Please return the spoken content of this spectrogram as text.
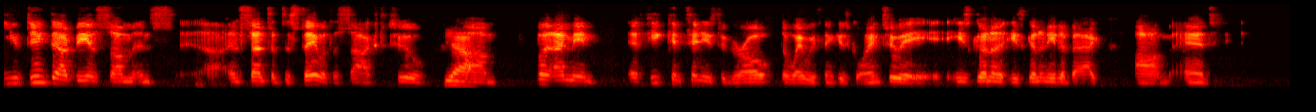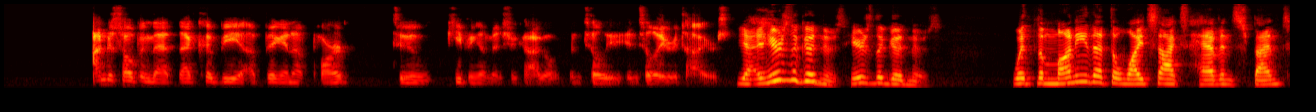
you think that would be in some ins- uh, incentive to stay with the Sox too? Yeah, Um, but I mean, if he continues to grow the way we think he's going to, he's gonna he's gonna need a bag. Um, and I'm just hoping that that could be a big enough part to keeping him in Chicago until he until he retires. yeah. And here's the good news. Here's the good news. With the money that the White Sox haven't spent,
